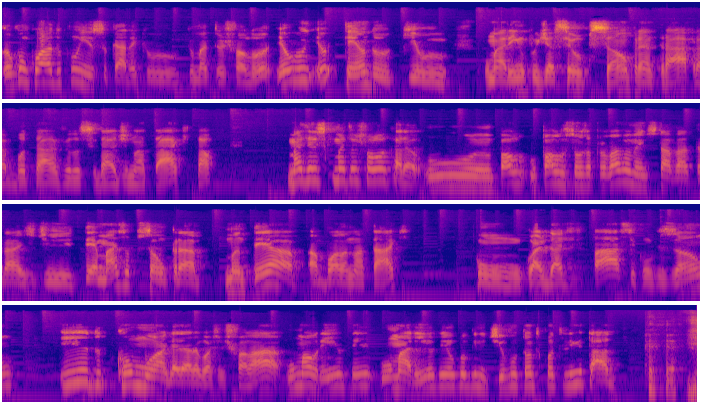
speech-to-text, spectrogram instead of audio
eu concordo com isso, cara, que o, que o Matheus falou. Eu, eu entendo que o, o Marinho podia ser opção para entrar, para botar velocidade no ataque e tal. Mas é isso que o Matheus falou, cara. O Paulo, o Paulo Souza provavelmente estava atrás de ter mais opção para manter a, a bola no ataque, com qualidade de passe, com visão, e como a galera gosta de falar, o Maurinho tem, o Marinho tem um cognitivo um tanto quanto limitado.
